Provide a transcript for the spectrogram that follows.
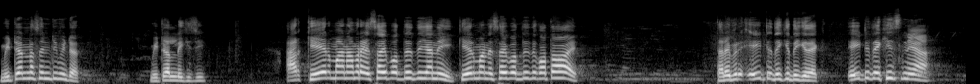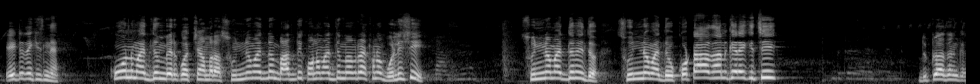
মিটার না সেন্টিমিটার? মিটার লিখেছি। আর কে এর মান আমরা এসআই পদ্ধতি জানি? কে এর মান এসআই পদ্ধতিতে কত হয়? তাহলে এবার এইটা দেখি দেখি, দেখ। এইটা দেখিস না। এইটা দেখিস না। কোন মাধ্যম বের করছে আমরা? শূন্য মাধ্যম বাদ দিয়ে কোনো মাধ্যমে আমরা এখনও বলেছি? শূন্য মাধ্যমেই তো। শূন্য মাধ্যম। কোটা আধানকে রেখেছি? দুটো আধানকে।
